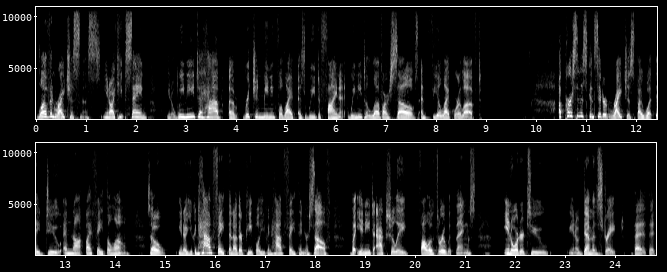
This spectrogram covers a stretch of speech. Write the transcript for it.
Love and righteousness. You know i keep saying you know we need to have a rich and meaningful life as we define it. We need to love ourselves and feel like we're loved. A person is considered righteous by what they do and not by faith alone. So you know you can have faith in other people you can have faith in yourself but you need to actually follow through with things in order to you know demonstrate that that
